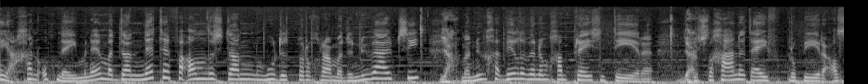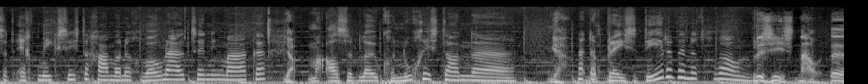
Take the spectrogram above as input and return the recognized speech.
ja, gaan opnemen. Hè? Maar dan net even anders dan hoe het programma er nu uitziet. Ja. Maar nu willen we hem gaan presenteren. Juist. Dus we gaan het even proberen. Als het echt niks is, dan gaan we een gewone uitzending maken. Ja. Maar als het leuk genoeg is, dan, Ja. nou, dan presenteren we het gewoon. Precies. Nou, eh,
